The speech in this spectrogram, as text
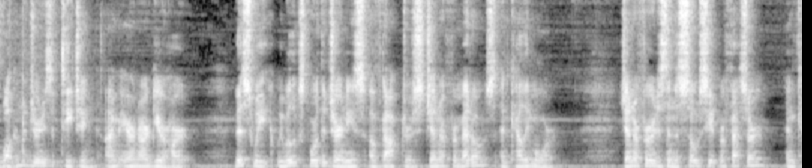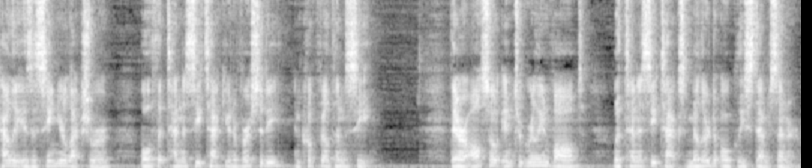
Welcome to Journeys of Teaching. I'm Aaron R. Gierhart. This week, we will explore the journeys of doctors Jennifer Meadows and Kelly Moore. Jennifer is an associate professor, and Kelly is a senior lecturer both at Tennessee Tech University in Cookeville, Tennessee. They are also integrally involved with Tennessee Tech's Millard Oakley STEM Center.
